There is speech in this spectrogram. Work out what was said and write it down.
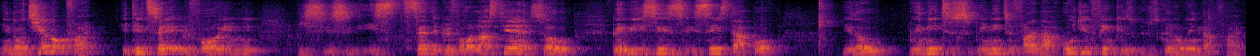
you know tune-up fight. He did say it before. He, he, he said it before last year. So Maybe he sees he sees that, but you know we need to we need to find out who do you think is who's going to win that fight.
